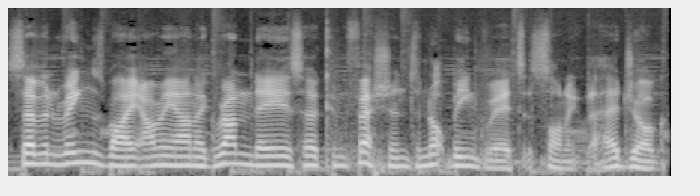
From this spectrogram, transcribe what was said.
Seven Rings by Ariana Grande is her confession to not being great at Sonic the Hedgehog.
